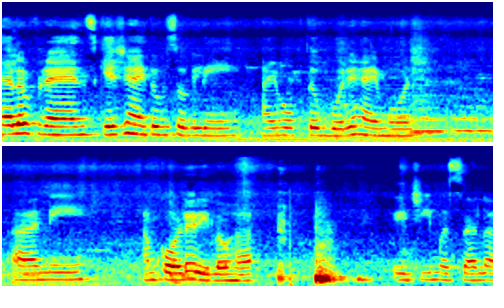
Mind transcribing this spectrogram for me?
हॅलो फ्रेंड्स कशी आहे तुम सगळीं आय होप तुम बरे हाय म्हूण आनी आमकां ऑर्डर येयलो हा। हेजी मसाला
